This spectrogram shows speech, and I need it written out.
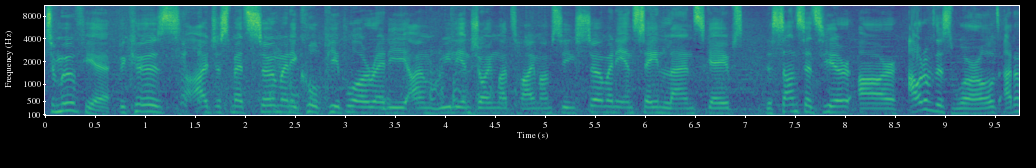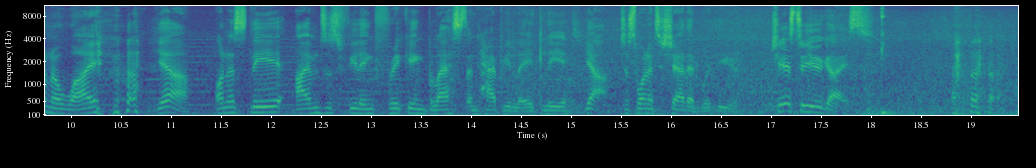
to move here because I just met so many cool people already. I'm really enjoying my time. I'm seeing so many insane landscapes. The sunsets here are out of this world. I don't know why. yeah. Honestly, I'm just feeling freaking blessed and happy lately. Yeah, just wanted to share that with you. Cheers to you guys.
